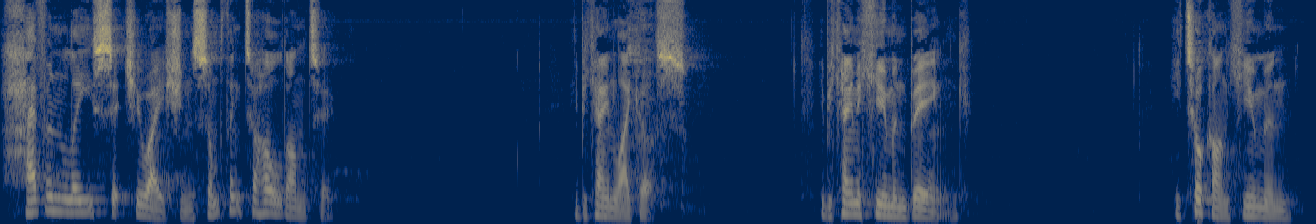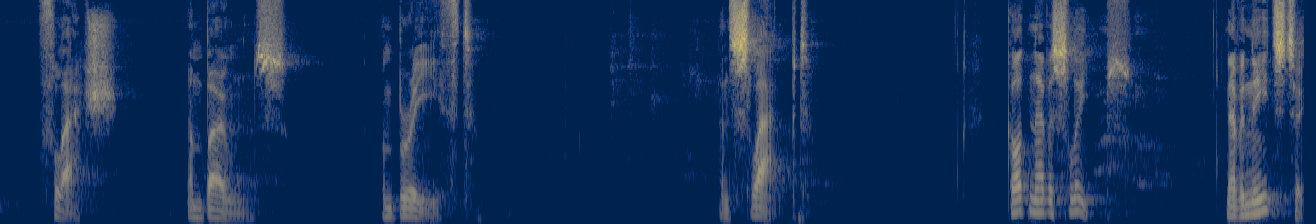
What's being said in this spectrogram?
heavenly situation something to hold on to. He became like us. He became a human being. He took on human flesh and bones and breathed and slept. God never sleeps, never needs to.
